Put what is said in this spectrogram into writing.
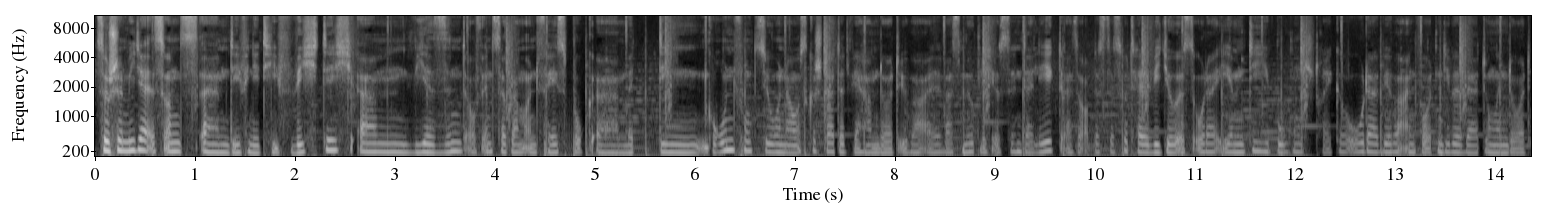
Social Media ist uns ähm, definitiv wichtig. Ähm, wir sind auf Instagram und Facebook äh, mit den Grundfunktionen ausgestattet. Wir haben dort überall, was möglich ist, hinterlegt. Also ob es das Hotelvideo ist oder eben die Buchungsstrecke oder wir beantworten die Bewertungen dort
